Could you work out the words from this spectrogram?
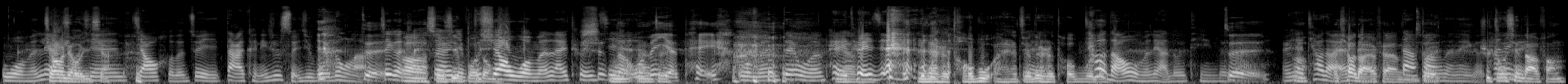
我们俩首先交合的最大肯定是随机波动了。对，这个虽然也不需要我们来推荐，我们也配，我们对 我们配推荐。人家是头部，哎呀，绝对是头部。跳岛我们俩都听，对对，而且跳岛跳岛 FM 大方的那个是中信大方，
